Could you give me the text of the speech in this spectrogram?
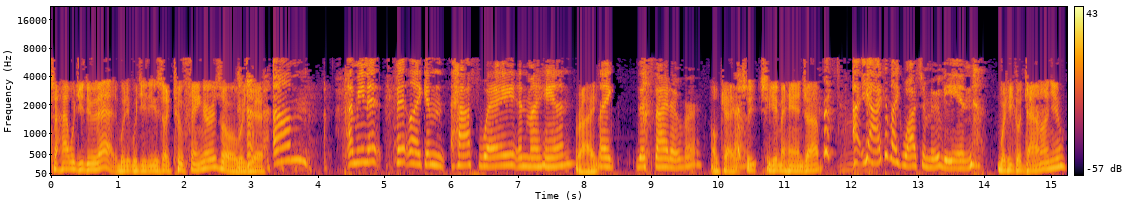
So how would you do that? Would, would you use like two fingers or would you... Um, I mean, it fit like in halfway in my hand. Right. Like this side over. Okay, so, so you give him a hand job? I, yeah, I could like watch a movie and Would he go down on you?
